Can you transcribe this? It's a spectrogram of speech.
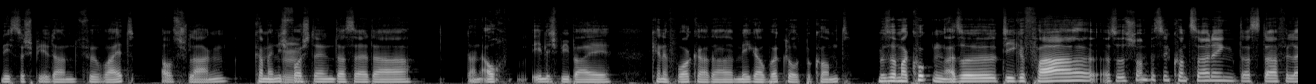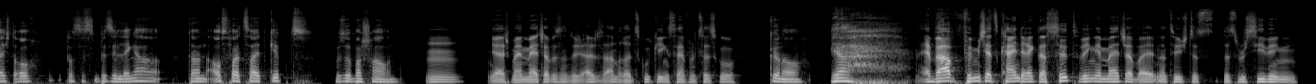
nächstes Spiel dann für White ausschlagen. Kann mir nicht mhm. vorstellen, dass er da dann auch ähnlich wie bei Kenneth Walker da mega Workload bekommt. Müssen wir mal gucken. Also die Gefahr, also ist schon ein bisschen concerning, dass da vielleicht auch, dass es ein bisschen länger dann Ausfallzeit gibt. Müssen wir mal schauen. Mhm. Ja, ich meine, Matchup ist natürlich alles andere als gut gegen San Francisco. Genau. Ja, er war für mich jetzt kein direkter Sit wegen dem Matchup, weil natürlich das, das Receiving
